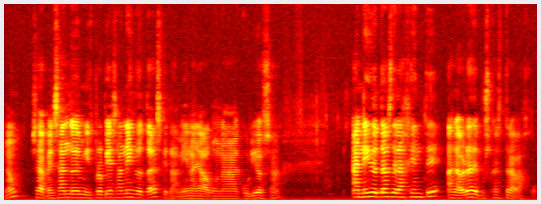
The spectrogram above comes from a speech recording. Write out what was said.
¿No? O sea, pensando en mis propias anécdotas, que también hay alguna curiosa, anécdotas de la gente a la hora de buscar trabajo.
